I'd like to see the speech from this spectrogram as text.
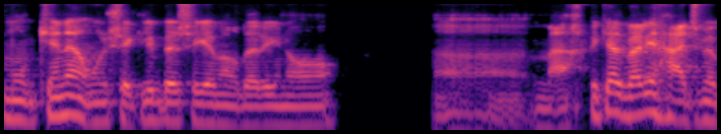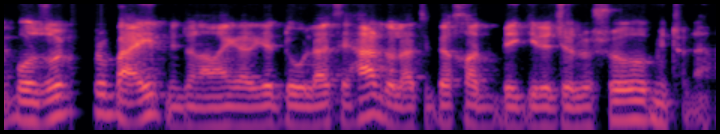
ممکنه اون شکلی بشه یه مقدار اینو مخفی کرد. ولی حجم بزرگ رو بعید می‌دونم. اگر یه دولتی هر دولتی بخواد بگیره جلوش رو می‌تونه.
